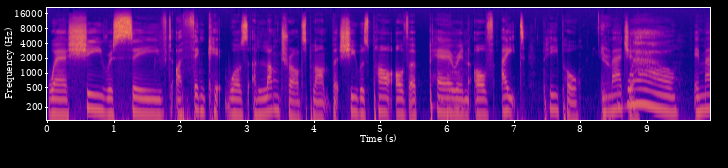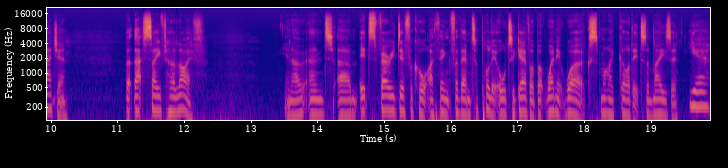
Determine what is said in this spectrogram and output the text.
where she received, I think it was a lung transplant, but she was part of a pairing of eight people. Yeah. Imagine Wow. imagine but that saved her life you know and um, it's very difficult i think for them to pull it all together but when it works my god it's amazing Yeah.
